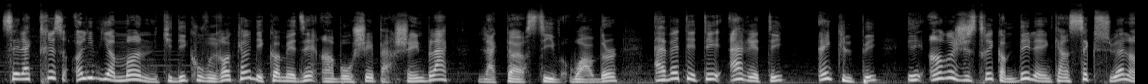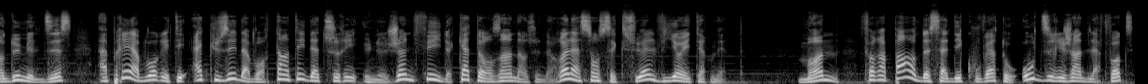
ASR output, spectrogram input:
c'est l'actrice Olivia Munn qui découvrira qu'un des comédiens embauchés par Shane Black, l'acteur Steve Wilder, avait été arrêté, inculpé et enregistré comme délinquant sexuel en 2010 après avoir été accusé d'avoir tenté d'attirer une jeune fille de 14 ans dans une relation sexuelle via Internet. Munn fera part de sa découverte aux hauts dirigeants de la Fox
